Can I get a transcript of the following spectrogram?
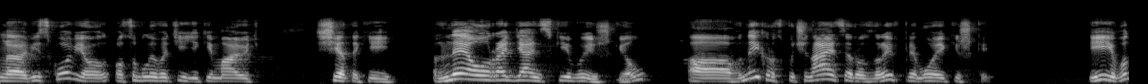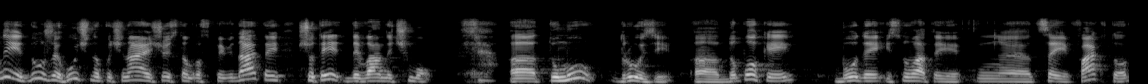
е, військові, особливо ті, які мають ще такий неорадянський вишкіл, а в них розпочинається розрив прямої кишки. І вони дуже гучно починають щось там розповідати, що ти диване чмо. Е, тому, друзі, е, допоки буде існувати е, цей фактор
